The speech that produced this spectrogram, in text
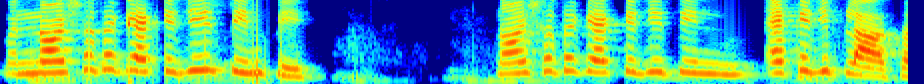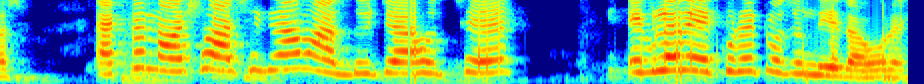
মানে নয়শো থেকে এক কেজি তিন পিস নয়শো থেকে এক কেজি তিন এক কেজি প্লাস আসে একটা নয়শো আশি গ্রাম আর দুইটা হচ্ছে এগুলার একুরেট ওজন দিয়ে দাও ওরে।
